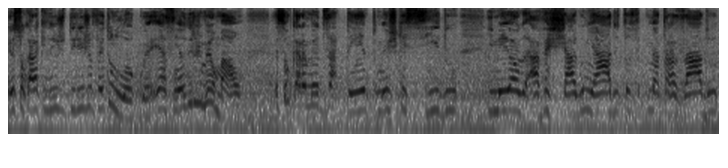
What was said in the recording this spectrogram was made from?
eu sou um cara que dirijo, dirijo feito louco. E assim, eu dirijo meio mal. Eu sou um cara meio desatento, meio esquecido e meio avexado, agoniado, então sempre meio atrasado.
